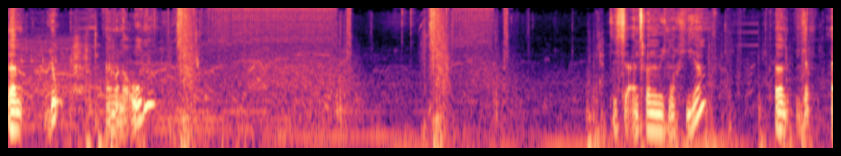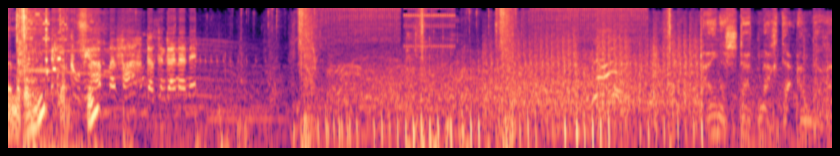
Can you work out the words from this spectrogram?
Ähm, jo. Einmal nach oben. Du, eins war nämlich noch hier. Ähm, ja, einmal dahin. Dankeschön. Wir haben erfahren, dass in deiner Net Eine Stadt nach der anderen.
